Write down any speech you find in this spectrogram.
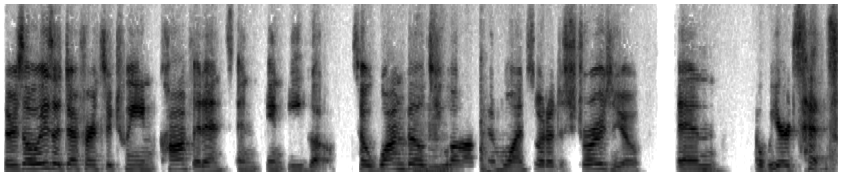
there's always a difference between confidence and, and ego. So one builds mm-hmm. you up and one sort of destroys you. And a weird sense,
